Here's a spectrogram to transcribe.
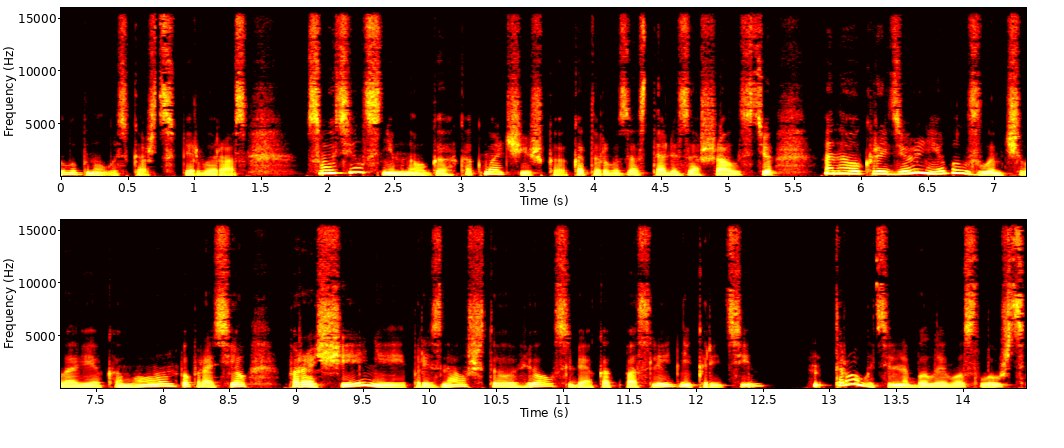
улыбнулась, кажется, в первый раз. Смутился немного, как мальчишка, которого застали за шалостью. Но Кредюль не был злым человеком. Он попросил прощения и признал, что вел себя как последний кретин. Трогательно было его слушать.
